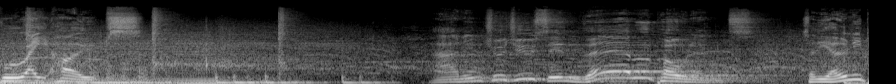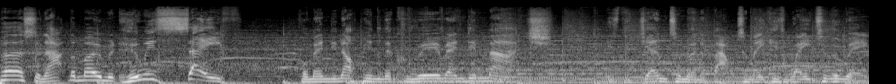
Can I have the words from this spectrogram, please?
great hopes. And introducing their opponent. So the only person at the moment who is safe from ending up in the career-ending match is the gentleman about to make his way to the ring.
